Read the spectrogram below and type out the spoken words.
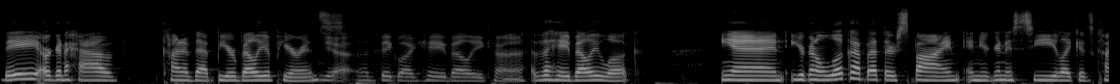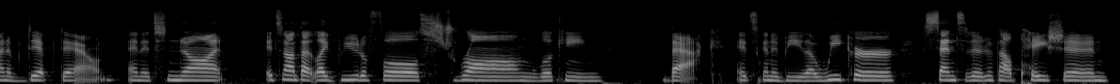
they are going to have kind of that beer belly appearance. Yeah, a big like hay belly kind of. the hay belly look and you're going to look up at their spine and you're going to see like it's kind of dipped down and it's not it's not that like beautiful strong looking back it's going to be the weaker sensitive palpation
